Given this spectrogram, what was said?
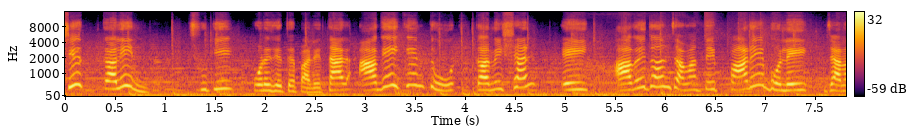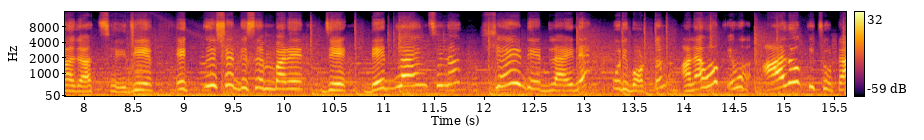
শীতকালীন ছুটি পড়ে যেতে পারে। তার আগেই কিন্তু কমিশন এই আবেদন জানাতে পারে বলেই জানা যাচ্ছে যে, একত্রিশে ডিসেম্বরে যে ডেডলাইন ছিল, সেই ডেডলাইনে পরিবর্তন আনা হোক এবং আরও কিছুটা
